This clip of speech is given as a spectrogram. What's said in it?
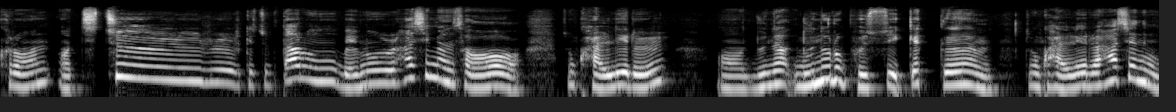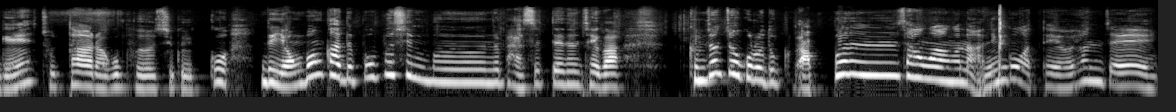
그런, 어, 지출을 이렇게 좀 따로 메모를 하시면서 좀 관리를 어, 눈, 눈으로 볼 수 있게끔 좀 관리를 하시는 게 좋다라고 보여지고 있고 근데 0번 카드 뽑으신 분을 봤을 때는 제가 금전적으로도 나쁜 상황은 아닌 것 같아요 현재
